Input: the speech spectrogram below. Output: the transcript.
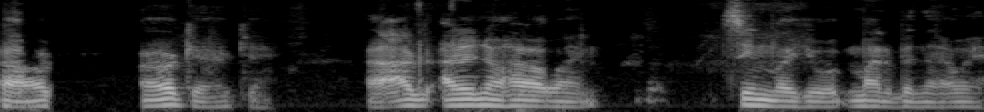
Oh, okay, okay. I I didn't know how it went. It seemed like it might have been that way.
